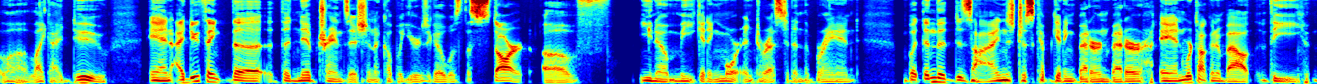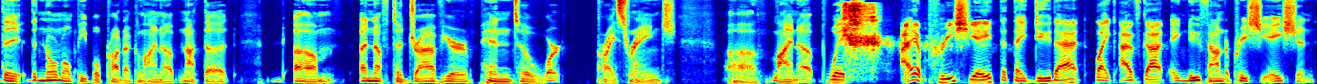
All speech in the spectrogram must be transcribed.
uh, like I do, and I do think the the nib transition a couple years ago was the start of you know me getting more interested in the brand. But then the designs just kept getting better and better, and we're talking about the the the normal people product lineup, not the um, enough to drive your pen to work price range uh, lineup, which I appreciate that they do that. Like I've got a newfound appreciation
